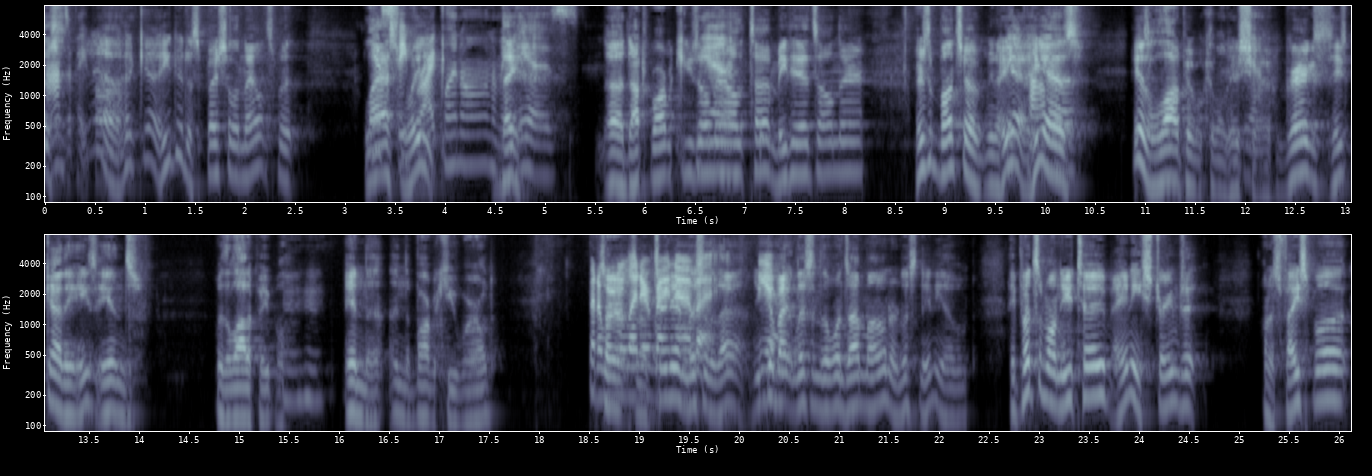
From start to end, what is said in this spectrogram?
all kinds of people. Yeah, heck yeah, he did a special announcement He has last Steve week. Raichlen on. I mean, They- he has. Uh, Doctor Barbecue's on there all the time. Meathead's on there. There's a bunch of you know. Big Yeah, Papa. he has. He has a lot of people come on his Yeah. show. Greg's he's got he's ends with a lot of people Mm-hmm. in the in the barbecue world. But I So, want to let so everybody in know. listen about- to that. You yeah. can go back and listen to the ones I'm on, or listen to any of them. He puts them on YouTube and he streams it on his Facebook.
